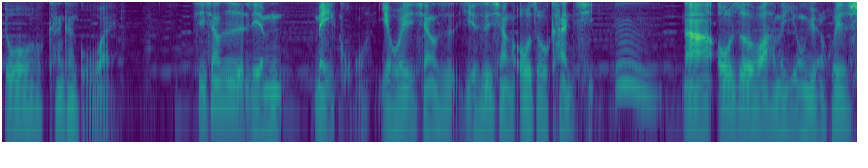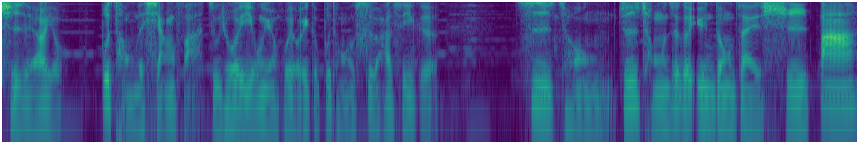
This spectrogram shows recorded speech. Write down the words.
多看看国外，其实像是连。美国也会像是，也是向欧洲看齐。嗯，那欧洲的话，他们永远会试着要有不同的想法，足球会永远会有一个不同的思维。它是一个自从就是从这个运动在十八、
